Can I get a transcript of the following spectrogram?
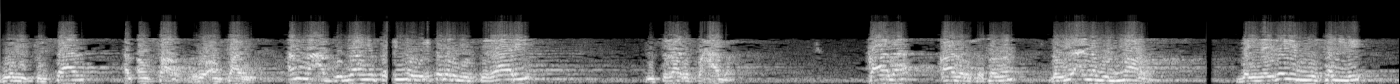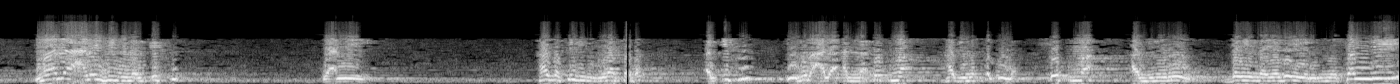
هو من فرسان الأنصار هو أنصاري. أما عبد الله فإنه يعتبر من صغار من صغار الصحابة. قال قال الرسول صلى الله عليه وسلم لو يعلم المار بين يدي المصلي ماذا عليه من الإثم؟ يعني هذا فيه بالمناسبة الاسم يدل على أن حكم هذه النقطة الأولى حكم المرور بين يدي المصلي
